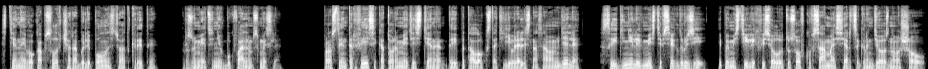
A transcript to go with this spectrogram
Стены его капсулы вчера были полностью открыты. Разумеется, не в буквальном смысле. Просто интерфейсы, которыми эти стены, да и потолок, кстати, являлись на самом деле, соединили вместе всех друзей и поместили их веселую тусовку в самое сердце грандиозного шоу.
